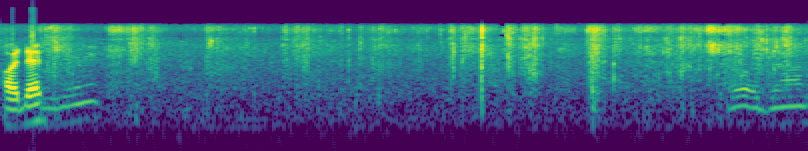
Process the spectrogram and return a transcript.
Oh, it did? Hello, John.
